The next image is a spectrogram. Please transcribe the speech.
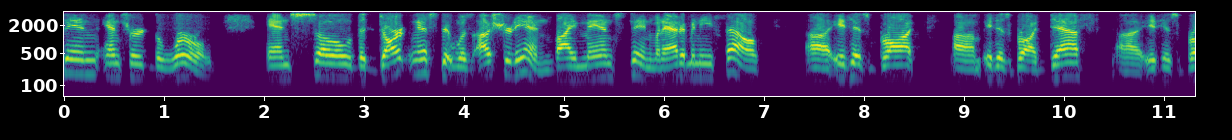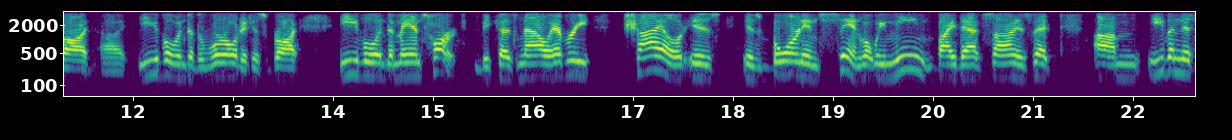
sin entered the world. And so the darkness that was ushered in by man's sin when Adam and Eve fell, uh, it has brought um, it has brought death. Uh, it has brought uh, evil into the world. It has brought evil into man's heart because now every child is is born in sin. What we mean by that, son, is that um, even this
